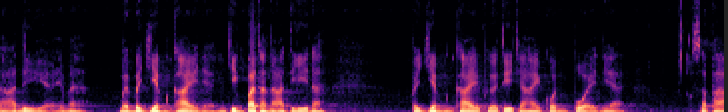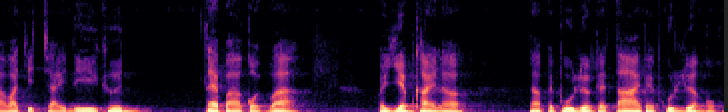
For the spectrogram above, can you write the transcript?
นาดีใช่ไหมเหมือนไปเยี่ยมไข้เนี่ยจริงๆปรารถนาดีนะ ไปเยี่ยมไข้เพื่อที่จะให้คนป่วยเนี่ยสภาวะจิตใจดีขึ้น แต่ปรากฏว่าไปเยี่ยมไข้แล้วนะไปพูดเรื่องแต่ตายไปพูดเรื่องโอ้โห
